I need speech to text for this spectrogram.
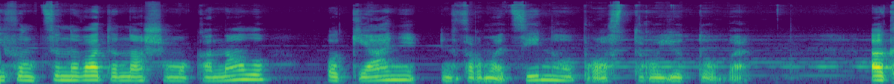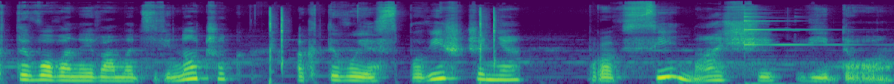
і функціонувати нашому каналу в океані інформаційного простору Ютубе. Активований вами дзвіночок активує сповіщення про всі наші відео.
